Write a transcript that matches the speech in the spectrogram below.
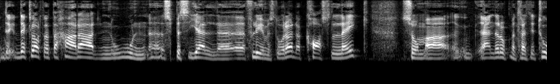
Det, det, er klart at det her er noen eh, spesielle eh, flyinvestorer. Det er Castle Lake, som ender opp med 32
